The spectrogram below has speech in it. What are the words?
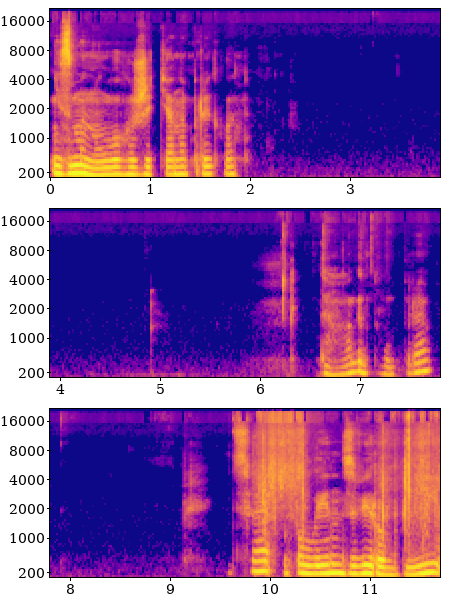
із минулого життя, наприклад. Так, добре. Це полин звіробій.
